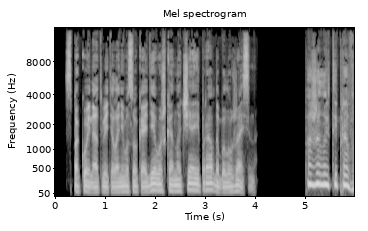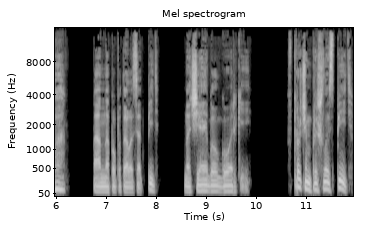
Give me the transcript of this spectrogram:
— спокойно ответила невысокая девушка, но чай и правда был ужасен. «Пожалуй, ты права», Анна попыталась отпить, но чай был горький. Впрочем, пришлось пить,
